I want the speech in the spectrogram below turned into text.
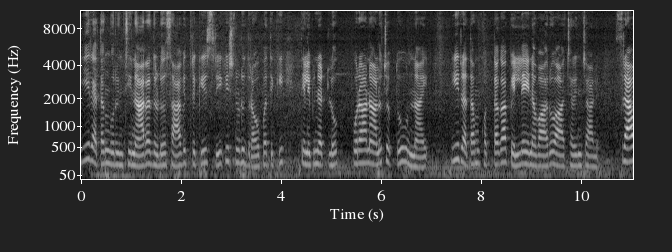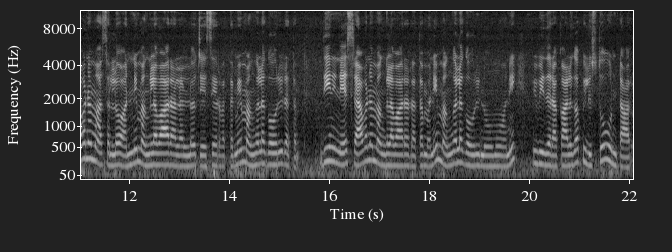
ఈ రథం గురించి నారదుడు సావిత్రికి శ్రీకృష్ణుడు ద్రౌపదికి తెలిపినట్లు పురాణాలు చెప్తూ ఉన్నాయి. ఈ రథం కొత్తగా పెళ్ళైన వారు ఆచరించాలి. శ్రావణ మాసంలో అన్ని మంగళవారాలలో చేసే వ్రతమే మంగళగౌరి రథం దీనినే శ్రావణ మంగళవార రథం అని మంగళగౌరి నోము అని వివిధ రకాలుగా పిలుస్తూ ఉంటారు.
